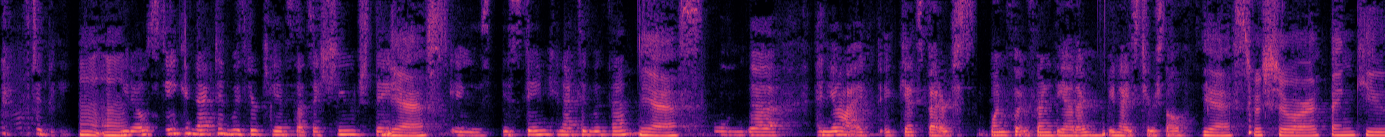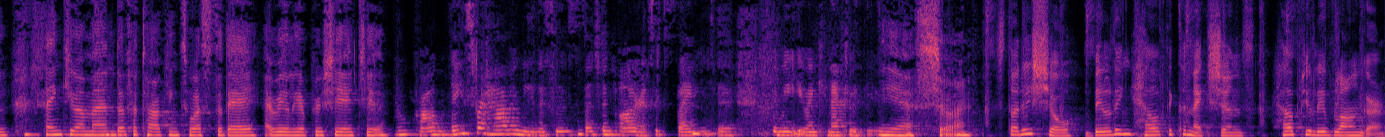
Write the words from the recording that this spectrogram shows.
don't have to be. You know, stay connected with your kids. That's a huge thing. Yes. is is staying connected with them, Yes. and uh, and yeah, it, it gets better. Just one foot in front of the other. Be nice to yourself. Yes, for sure. Thank you. Thank you, Amanda, for talking to us today. I really appreciate you. No problem. Thanks for having me. This is such an honor. It's exciting to, to meet you and connect with you. Yes, sure. Studies show building healthy connections help you live longer.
